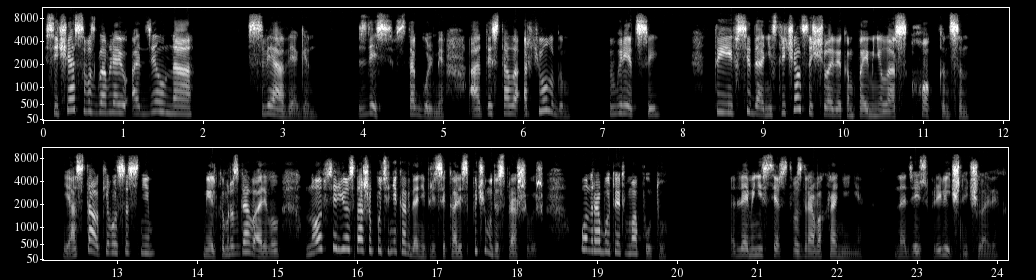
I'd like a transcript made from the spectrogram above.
Сейчас возглавляю отдел на Свявеген, здесь, в Стокгольме. А ты стала археологом? В Греции. Ты всегда не встречался с человеком по имени Ларс Хоккинсон? Я сталкивался с ним. Мельком разговаривал, но всерьез наши пути никогда не пересекались. Почему ты спрашиваешь? Он работает в Мапуту для Министерства здравоохранения. Надеюсь, приличный человек.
